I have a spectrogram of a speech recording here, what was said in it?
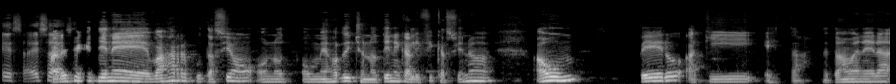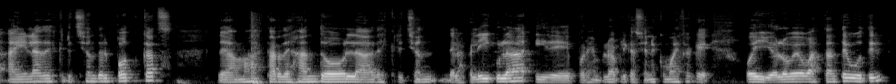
Esa, esa. Parece que tiene baja reputación, o, no, o mejor dicho, no tiene calificación aún, pero aquí está. De todas maneras, ahí en la descripción del podcast le vamos a estar dejando la descripción de las películas y de, por ejemplo, aplicaciones como esta que, oye, yo lo veo bastante útil,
